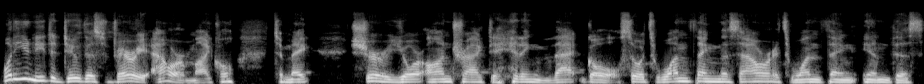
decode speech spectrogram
what do you need to do this very hour, Michael, to make sure you're on track to hitting that goal? So it's one thing this hour, it's one thing in this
